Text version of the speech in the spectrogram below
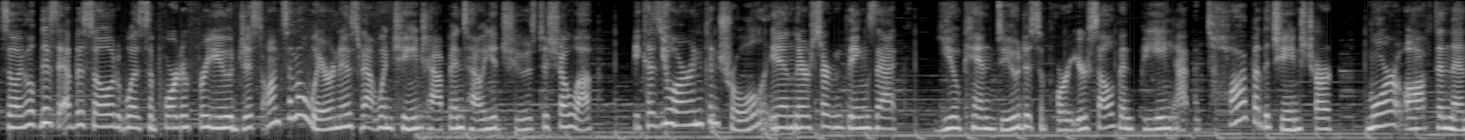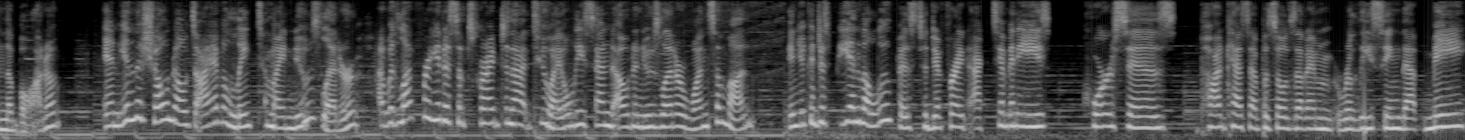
So I hope this episode was supportive for you just on some awareness that when change happens, how you choose to show up because you are in control and there are certain things that you can do to support yourself and being at the top of the change chart more often than the bottom. And in the show notes, I have a link to my newsletter. I would love for you to subscribe to that too. I only send out a newsletter once a month and you can just be in the loop as to different activities, courses, podcast episodes that I'm releasing that may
